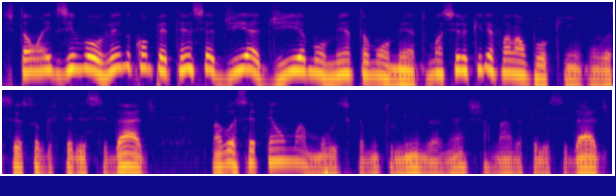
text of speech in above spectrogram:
estão aí desenvolvendo competência dia a dia, momento a momento. Moacir, eu queria falar um pouquinho com você sobre felicidade, mas você tem uma música muito linda, né, chamada Felicidade,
